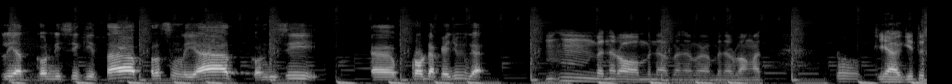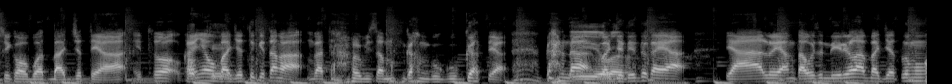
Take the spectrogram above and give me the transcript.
Lihat kondisi kita, terus ngeliat kondisi eh, produknya juga. Mm-mm, bener Om, bener bener bener, bener banget. Ya gitu sih kalau buat budget ya itu kayaknya Oke. budget tuh kita nggak nggak terlalu bisa mengganggu gugat ya karena Iyalah. budget itu kayak ya lu yang tahu sendiri lah budget lu mau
